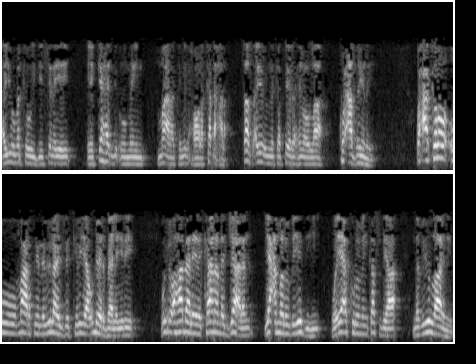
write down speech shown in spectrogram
ayuu marka weydiisanayey ee ka hadli umeyn maaragtay mid xoola ka dhaxla. Saas ayuu ibnu kathir raximahullah ku cadaynaya waxaa kaloo uu maaragtay nabiyullahi zakariya u dheer ba la yihi wuxuu ahaa ba la yihi kana najaaran yacmalu biyadihi wa yaakulu min kasbiha. Nabiyullahi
